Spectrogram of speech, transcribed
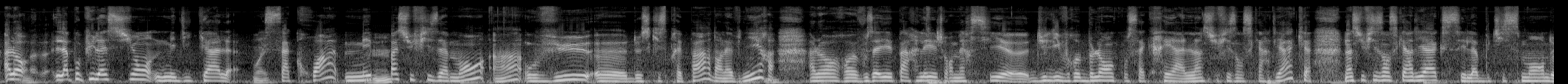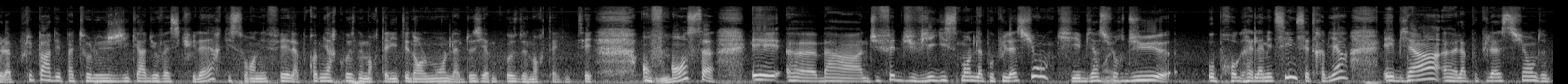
Alors, la population médicale Ouais. s'accroît, mais Mhm. pas suffisamment, hein, au vu euh, de ce qui se prépare dans l'avenir. Alors, euh, vous avez parlé, je vous remercie, euh, du livre blanc consacré à l'insuffisance cardiaque. L'insuffisance cardiaque, c'est l'aboutissement de la plupart des pathologies cardiovasculaires, qui sont en effet la première cause de mortalité dans le monde, la deuxième cause de mortalité en France. Et ben, du fait du vieillissement de la population, qui est bien sûr dû au progrès de la médecine, c'est très bien, eh bien, euh, la population de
